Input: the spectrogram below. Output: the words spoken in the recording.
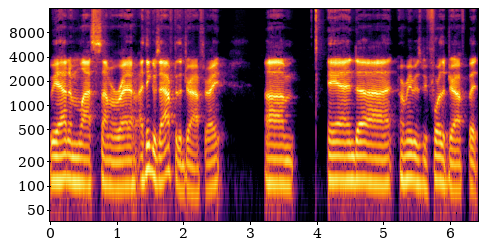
We had him last summer, right? I think it was after the draft, right? Um, and uh, or maybe it was before the draft. But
